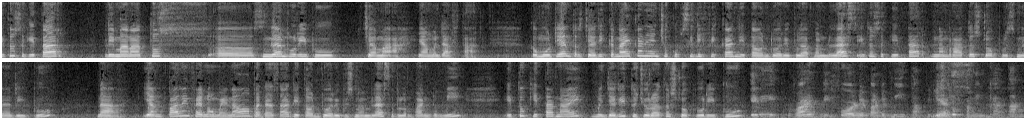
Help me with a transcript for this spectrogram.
itu sekitar 590 eh, ribu jamaah yang mendaftar Kemudian terjadi kenaikan yang cukup signifikan di tahun 2018 itu sekitar 629 ribu. Nah, yang paling fenomenal pada saat di tahun 2019 sebelum pandemi itu kita naik menjadi 720 ribu. Ini right before the pandemi, tapi yes. justru peningkatan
